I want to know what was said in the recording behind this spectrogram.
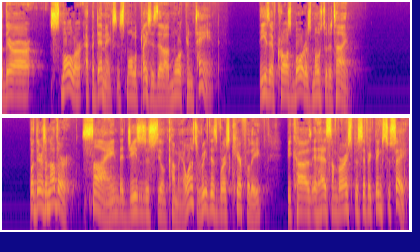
But there are smaller epidemics in smaller places that are more contained. These have crossed borders most of the time. But there's another sign that Jesus is still coming. I want us to read this verse carefully because it has some very specific things to say.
